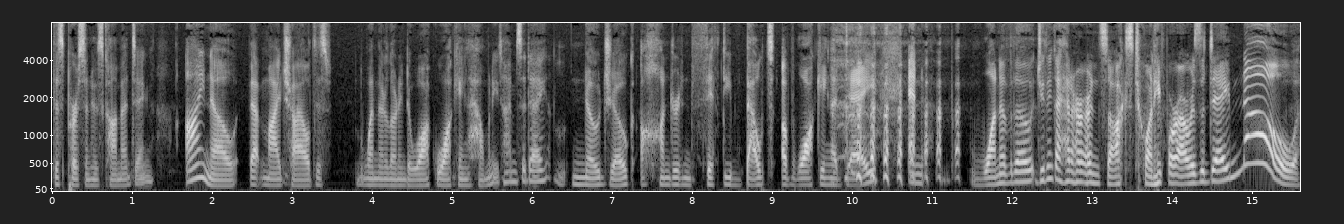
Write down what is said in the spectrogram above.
this person who's commenting. I know that my child is, when they're learning to walk, walking how many times a day? No joke, 150 bouts of walking a day. and one of those, do you think I had her in socks 24 hours a day? No.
